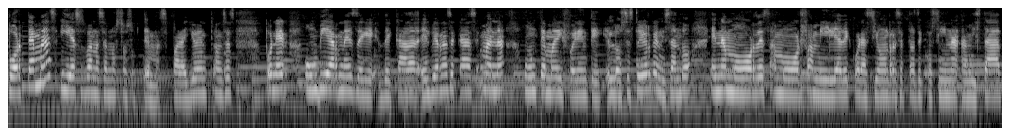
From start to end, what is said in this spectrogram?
por temas y esos van a ser nuestros subtemas. Para yo entonces poner un viernes de, de, cada, el viernes de cada semana, un tema diferente. Los estoy organizando en amor, desamor, familia, decoración, recetas de cocina, amistad,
